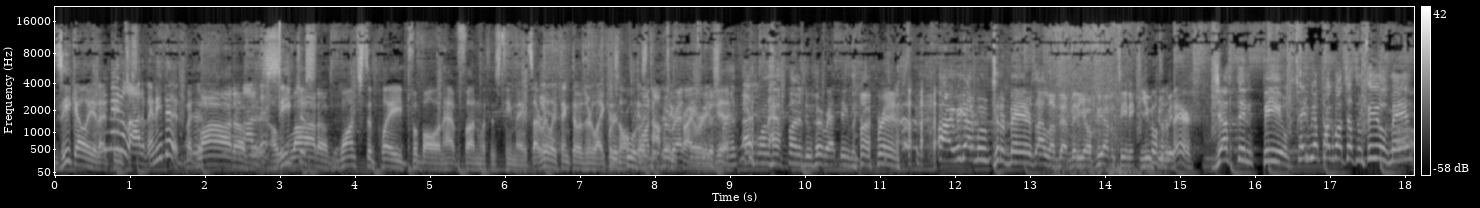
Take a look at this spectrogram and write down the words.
Zeke Elliott. I made think a lot just- of it. and he did. But a lot of lot of it. it. A Zeke lot just of it. wants to play football and have fun with his teammates. I really think those are like his, Pretty own, cool. his Wanna top two rat things with priorities. Yeah. I just want to have fun and do hood rat things with my friends. All right, we got to move to the Bears. I love that video. If you haven't seen it, YouTube Go to the it. Bears. Justin Fields. Hey, we got to talk about Justin Fields, man.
